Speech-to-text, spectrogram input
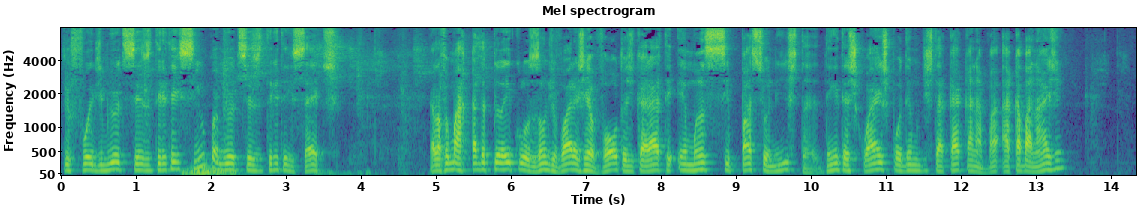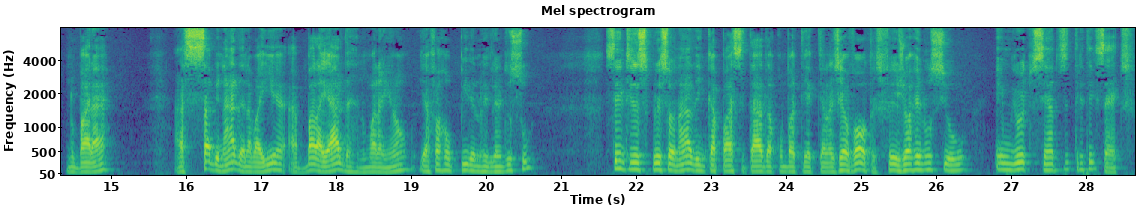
que foi de 1835 a 1837. Ela foi marcada pela eclosão de várias revoltas de caráter emancipacionista, dentre as quais podemos destacar a cabanagem no Bará, a Sabinada na Bahia, a Balaiada no Maranhão e a Farroupilha no Rio Grande do Sul. Sentindo-se pressionado e incapacitado a combater aquelas revoltas, Feijó renunciou em 1837.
